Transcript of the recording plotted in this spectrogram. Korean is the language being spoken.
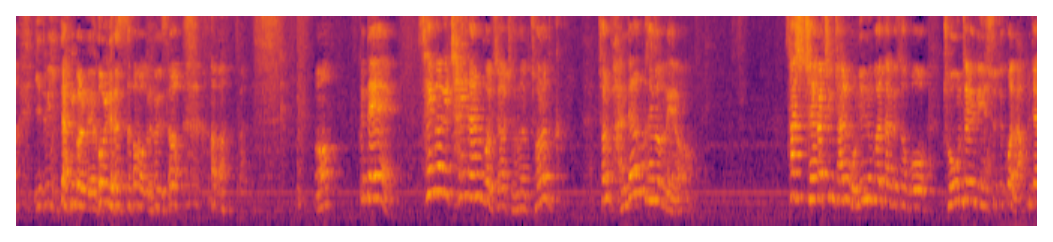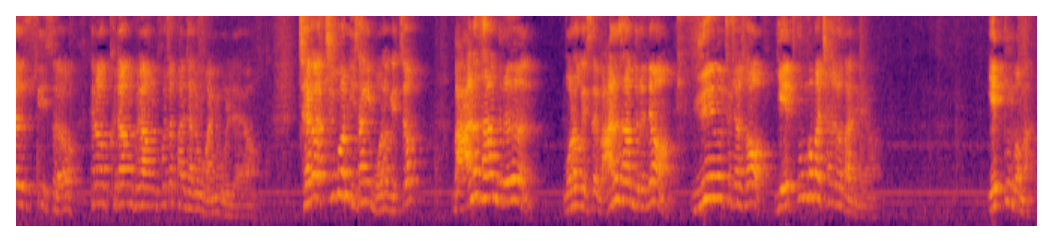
이도 이딴 걸 왜 올렸어? 막 그러면서. 어? 근데 생각의 차이라는 거죠. 저는, 저는, 그- 저는 반대라고 생각을 해요. 사실 제가 지금 자료 올리는 것 같다고 해서 뭐 좋은 자리도 있을 수도 있고 나쁜 자리도 있을 수 있어요. 그냥, 그냥, 그냥 허접한 자료 많이 올려요. 제가 추구하는 이상이 뭐라겠죠? 많은 사람들은 뭐라고 했어요? 많은 사람들은요, 유행을 쫓아서 예쁜 것만 찾으러 다녀요. 예쁜 것만.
